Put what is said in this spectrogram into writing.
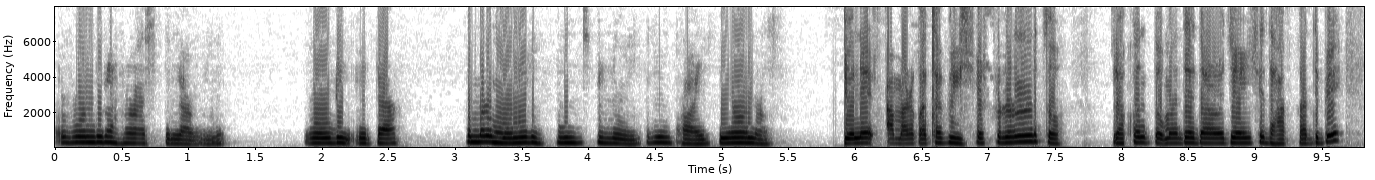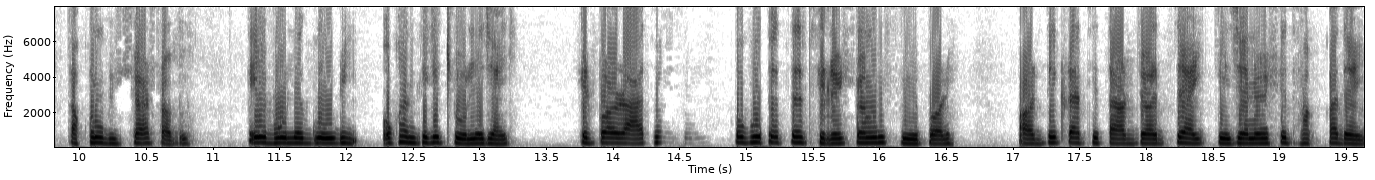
ওর বন্ধুরা হাসতে লাগল। গৌরী এটা তোমার মনের ভুল ছিল, তুমি ভয় পেও না। জেনে আমার কথা বিশ্বাস করো না তো? যখন তোমাদের দরজায় এসে ধাক্কা দেবে, তখন বিশ্বাস হবে। এই বলে গৌরী ওখান থেকে চলে যায়। এরপর রাত হলে কবুতর তার ছেলের সঙ্গে শুয়ে পড়ে। অর্ধেক রাতে তার দরজায় কে যেন এসে ধাক্কা দেয়।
